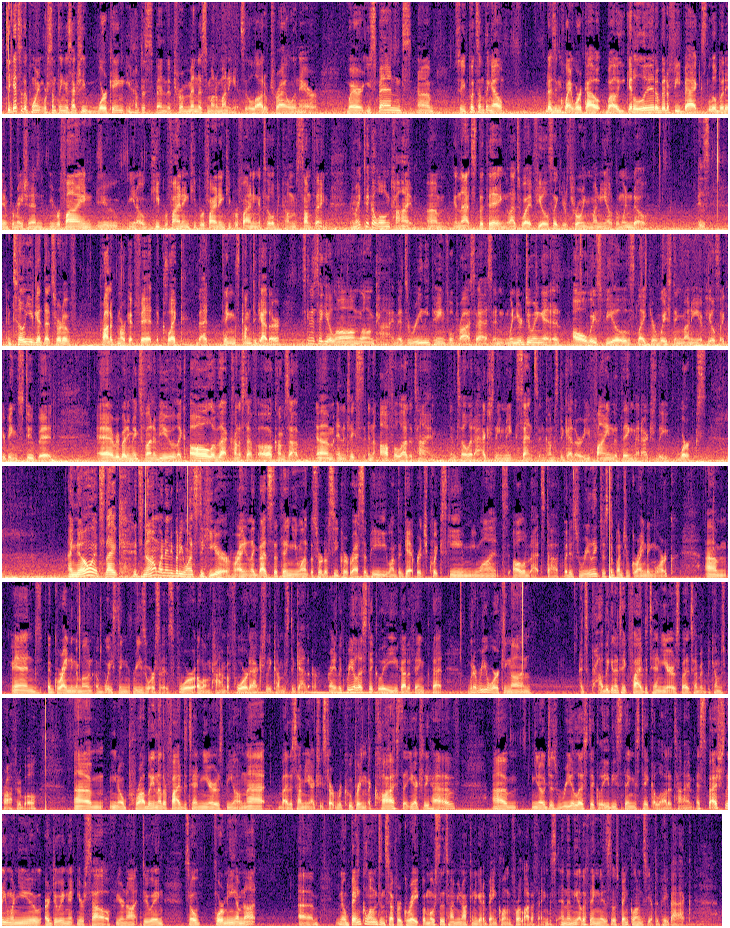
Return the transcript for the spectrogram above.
to get to the point where something is actually working you have to spend a tremendous amount of money. It's a lot of trial and error where you spend um, so you put something out doesn't quite work out, well, you get a little bit of feedback, a little bit of information. You refine, you you know, keep refining, keep refining, keep refining until it becomes something. And it might take a long time, um, and that's the thing. That's why it feels like you're throwing money out the window. Is until you get that sort of product market fit, the click that things come together it's going to take you a long, long time. It's a really painful process. And when you're doing it, it always feels like you're wasting money. It feels like you're being stupid. Everybody makes fun of you. Like all of that kind of stuff all comes up. Um, and it takes an awful lot of time until it actually makes sense and comes together. You find the thing that actually works. I know it's like it's not what anybody wants to hear, right? Like that's the thing. You want the sort of secret recipe, you want the get rich quick scheme, you want all of that stuff, but it's really just a bunch of grinding work. Um, and a grinding amount of wasting resources for a long time before it actually comes together, right? Like realistically, you got to think that whatever you're working on, it's probably going to take five to ten years by the time it becomes profitable um, you know, probably another five to ten years beyond that, by the time you actually start recouping the cost that you actually have. Um, you know, just realistically, these things take a lot of time, especially when you are doing it yourself. You're not doing so. For me, I'm not. Um, you know, bank loans and stuff are great, but most of the time you're not going to get a bank loan for a lot of things. And then the other thing is those bank loans you have to pay back.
